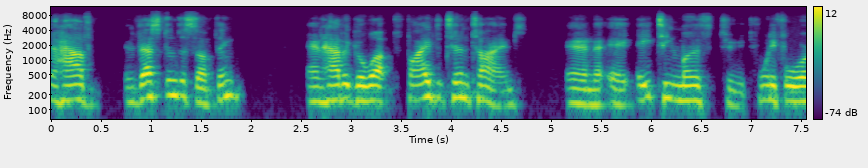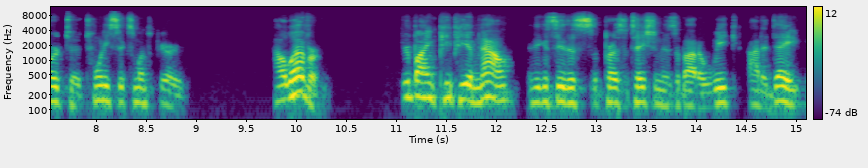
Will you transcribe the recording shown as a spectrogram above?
to have invest into something and have it go up five to 10 times in a 18 month to 24 to 26 month period. However, if you're buying PPM now, and you can see this presentation is about a week out of date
